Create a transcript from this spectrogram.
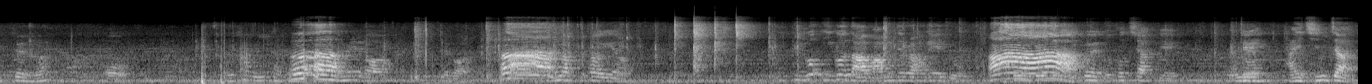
깁스했나? 어. 우리 이. 아! 해봐. 제발. 아! 마지막 부탁이야. 이거 이거 나 마음대로 하게 해줘. 아! 그래 너 터치할게. 오케이. 아니 진짜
